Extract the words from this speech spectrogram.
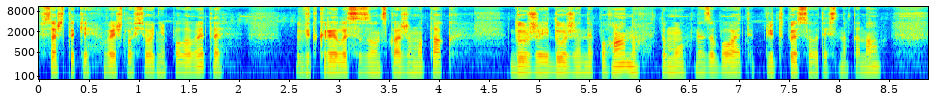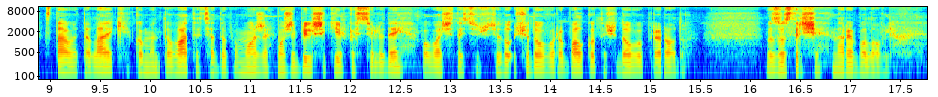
все ж таки вийшло сьогодні половити. Відкрили сезон, скажімо так, дуже і дуже непогано. Тому не забувайте підписуватись на канал, ставити лайки, коментувати. Це допоможе може більшій кількості людей побачити цю чудову рибалку та чудову природу. До зустрічі на риболовлях.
